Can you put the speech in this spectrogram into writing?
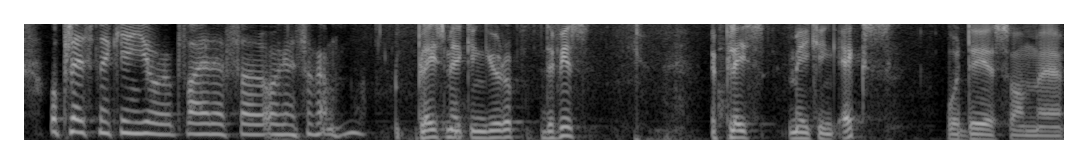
Och Placemaking Europe, vad är det för organisation? Placemaking Europe, det finns Placemaking X och det är som eh,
